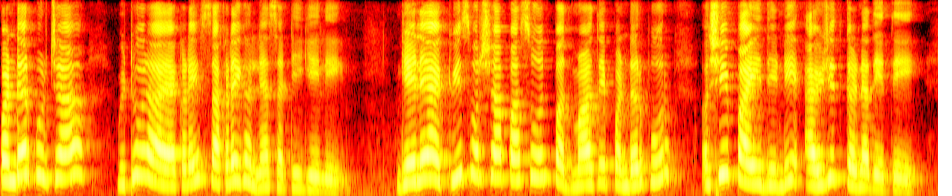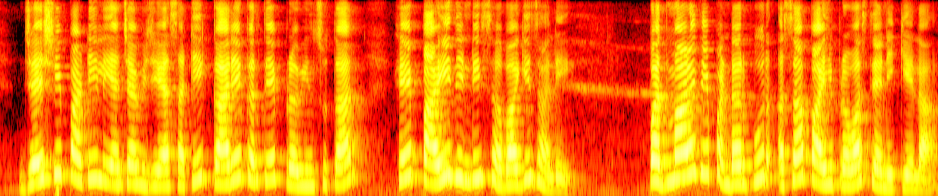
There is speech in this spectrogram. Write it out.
पंढरपूरच्या विठुरायाकडे साकडे घालण्यासाठी गेले. गेल्या एकवीस वर्षापासून पद्माळ ते पंढरपूर अशी पायी दिंडी आयोजित करण्यात येते. जयश्री पाटील यांच्या विजयासाठी कार्यकर्ते प्रवीण सुतार हे पायी दिंडी सहभागी झाले. पद्माळे ते पंढरपूर असा पायी प्रवास त्यांनी केला.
